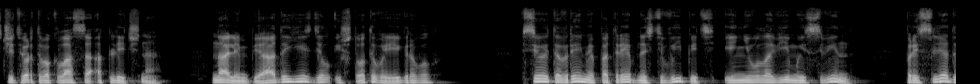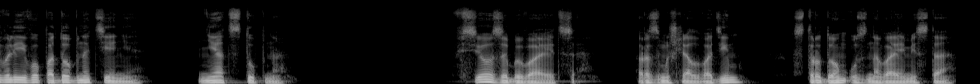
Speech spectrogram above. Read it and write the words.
С четвертого класса отлично. На Олимпиады ездил и что-то выигрывал. Все это время потребность выпить и неуловимый свин преследовали его подобно тени, неотступно. «Все забывается», — размышлял Вадим, с трудом узнавая места.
